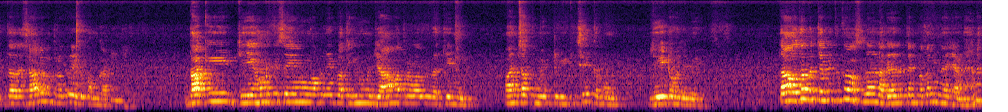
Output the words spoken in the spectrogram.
ਇਦਾਂ ਦੇ ਸਾਰੇ ਮਤਲਬ ਘਰੇਲੂ ਕੰਮ ਕਰਨੇ ਨੇ। ਬਾਕੀ ਜੇ ਹੁਣ ਕਿਸੇ ਨੂੰ ਆਪਣੇ ਪਤੀ ਨੂੰ ਜਾਂ ਮਤਲਬ ਬੱਚੇ ਨੂੰ 5-7 ਮਿੰਟ ਵੀ ਕਿਸੇ ਕੰਮ ਲੇਟ ਹੋ ਜਾਵੇ ਤਾਂ ਉਹਦਾ ਬੱਚਾ ਵੀ ਤਾਂ ਹੌਸਲਾ ਲੱਗ ਜਾਂਦਾ ਤੈਨੂੰ ਪਤਾ ਨਹੀਂ ਮੈਂ ਜਾਣਾ ਹੈ ਨਾ।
